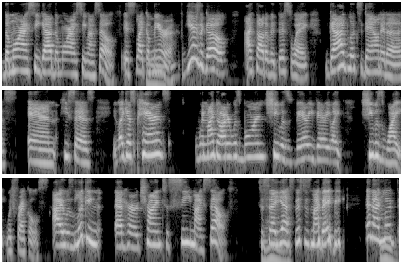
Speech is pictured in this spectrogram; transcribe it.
the more I see God, the more I see myself. It's like a mm mirror. Years ago, I thought of it this way God looks down at us and he says, like, as parents, when my daughter was born, she was very, very like, she was white with freckles. I was looking at her trying to see myself to yeah. say, yes, this is my baby. And I mm. looked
